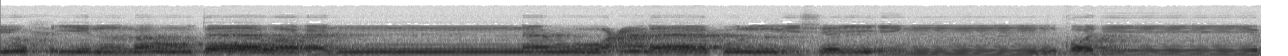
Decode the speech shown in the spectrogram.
يحيي الموتى وأنه على كل شيء قدير.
